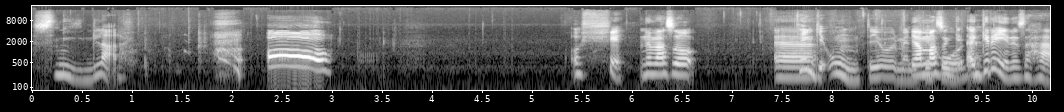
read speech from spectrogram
sniglar? Åh! Oh shit. Nej men alltså. eh, Tänk hur ont det gör med Ja men alltså grejen är så här.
